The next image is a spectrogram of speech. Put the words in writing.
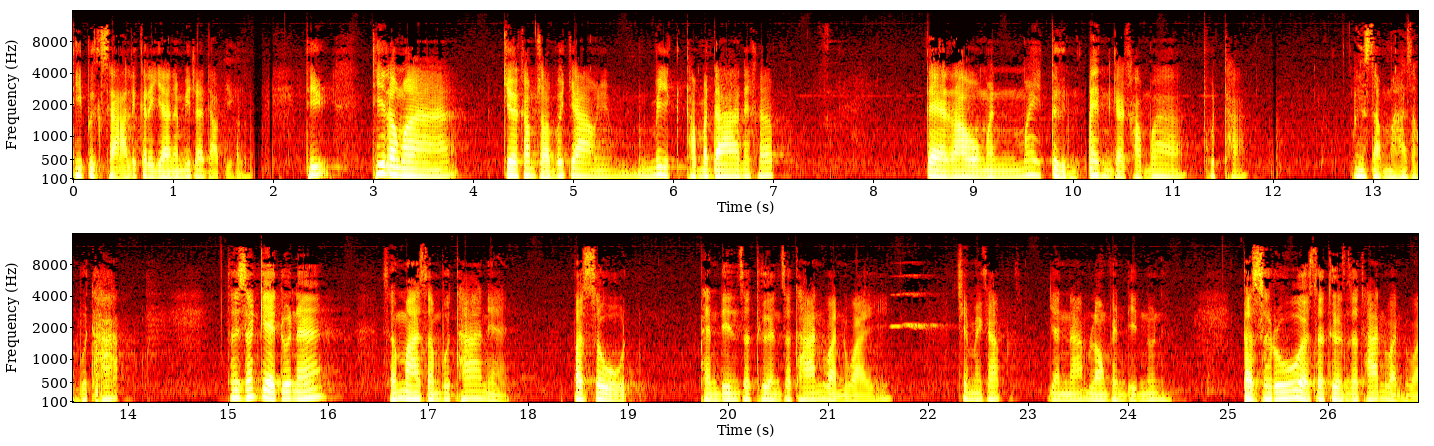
ที่ปรึกษาหรือกัลยาณมิตรระดับอย่างนี้ที่ที่เรามาเจอคำสอนพระเจ้านี่มันไม่ธรรมดานะครับ แต่เรามันไม่ตื่นเต้นกับคำว่าพุทธะหรือสัมมาสัมพุทธะท่านสังเกตดูนะ สัมมาสัมพุทธะเนี่ยประสูตรแผ่นดินสะเทือนสะท้านหวั่นไหว ใช่ไหมครับ ยันน้ำลองแผ่นดินนู่นตัสรู้สะเทือนสะท้านหวั่นไหว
